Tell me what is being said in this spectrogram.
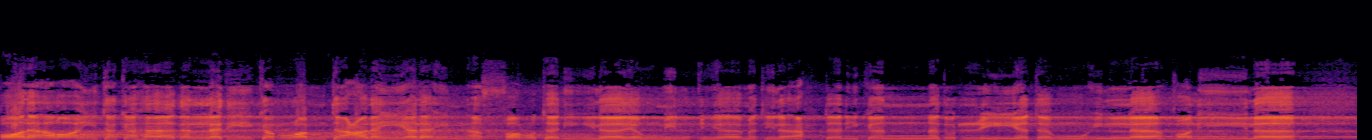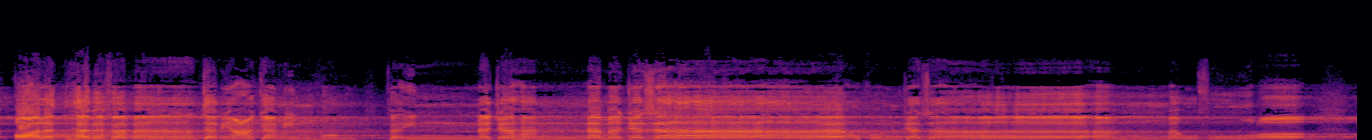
قال أرأيتك هذا الذي كرمت علي لئن أخرتني إلى يوم القيامة لأحتركن ذريته إلا قليلا. قال اذهب فمن تبعك منهم فإن جهنم جزاؤكم جزاء موفورا.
